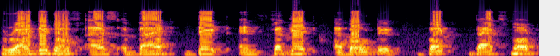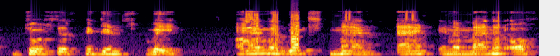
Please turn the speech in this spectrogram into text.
Write it off as a bad debt and forget about it. But that's not Joseph Higgins' way. I am a rich man, and in a manner of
